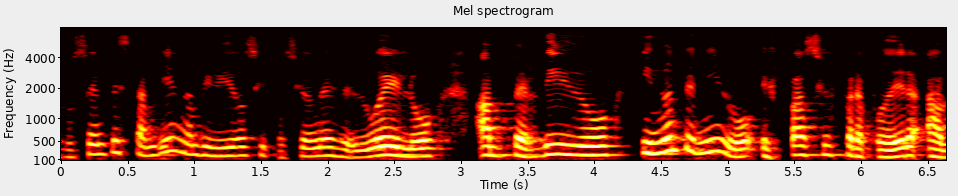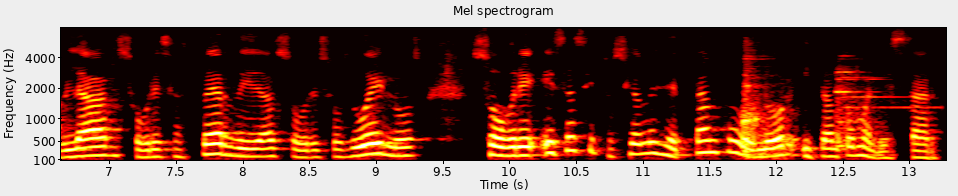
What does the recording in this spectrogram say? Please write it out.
nuestros docentes también han vivido situaciones de duelo, han perdido y no han tenido espacios para poder hablar sobre esas pérdidas, sobre esos duelos, sobre esas situaciones de tanto dolor y tanto malestar.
